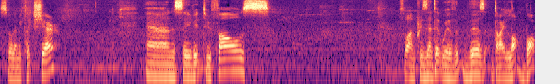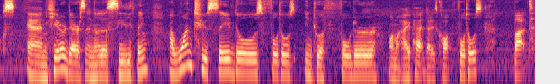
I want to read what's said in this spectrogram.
So let me click Share and save it to Files. So I'm presented with this dialog box and here there's another silly thing. I want to save those photos into a folder on my iPad that is called Photos, but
